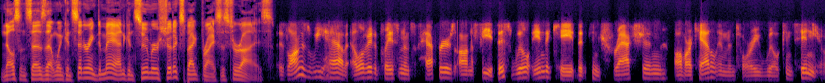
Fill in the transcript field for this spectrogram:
Nelson says that when considering demand, consumers should expect prices to rise. As long as we have elevated placements of heifers on the feed, this will indicate that contraction of our cattle inventory will continue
